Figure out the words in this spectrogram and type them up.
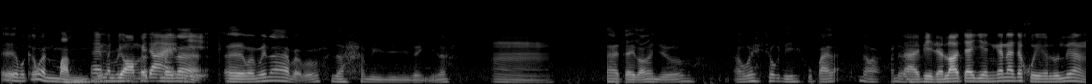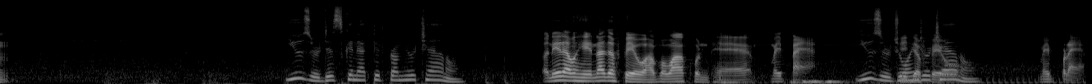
เออมันก็มันมันใช่มันยอมไม่ได้น่าพี่เออมันไม่น่าแบบว่าจะมีอย่างนี้นะอืมน่าใจร้อนกันอยู่ เอาเว้ยโชคดีกูไปละนอนเดี๋ยวได้พี่เดี๋ยวรอใจเย็นก็น่าจะคุยกันรู้เรื่อง User disconnected from your channel. ตอนนี้เราเฮน่าจะเฟลครับเพราะว่าคนแพ้ไม่แปลก User Be joined the your fail. channel. ไม่แปลก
